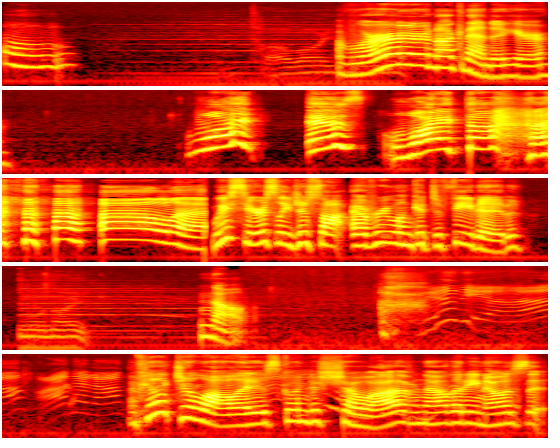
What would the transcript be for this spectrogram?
oh. We're not gonna end it here. What is what the hell? We seriously just saw everyone get defeated. No. I feel like Jellal is going to show up now that he knows that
